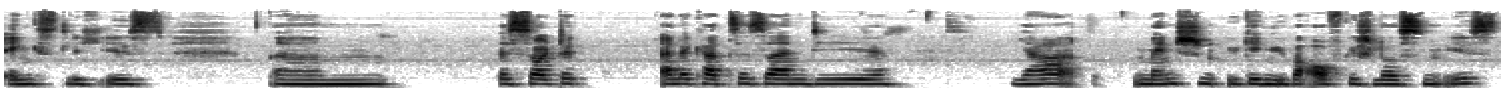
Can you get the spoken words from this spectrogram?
ängstlich ist. Ähm, es sollte eine Katze sein, die ja Menschen gegenüber aufgeschlossen ist,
